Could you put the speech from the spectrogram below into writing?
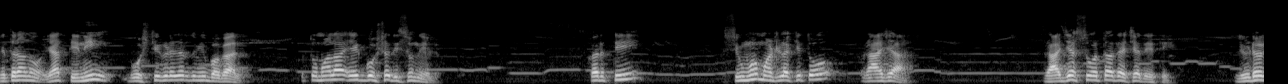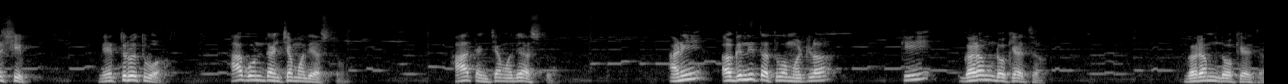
मित्रांनो या तिन्ही गोष्टीकडे जर तुम्ही बघाल तर तुम्हाला एक गोष्ट दिसून येईल. तर ती सिंह म्हटलं की तो राजा. राजस्वता त्याच्यात येते. लिडरशिप नेतृत्व हा गुण त्यांच्यामध्ये असतो. हा त्यांच्यामध्ये असतो. आणि अग्नितत्व म्हटलं की गरम डोक्याचं. गरम डोक्याचं.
